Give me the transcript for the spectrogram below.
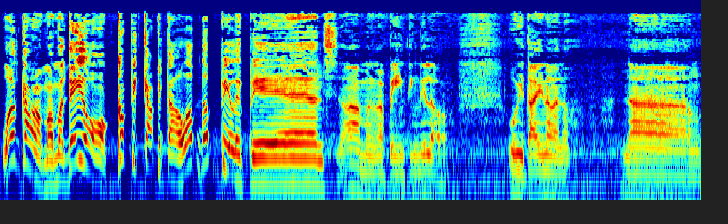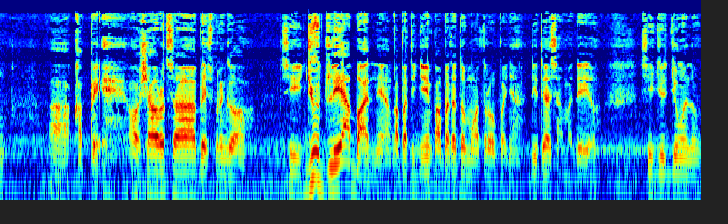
Welcome, Amadeo, Coffee Capital of the Philippines. Ah, mga painting nila, oh. Uwi tayo ng ano, ng ah, kape. Oh, shoutout sa best friend ko, si Jude Liaban. Yan, kapatid niya yung papatato mga tropa niya. Dito yan sa Amadeo. Si Jude yung ano,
